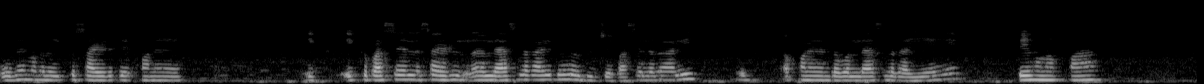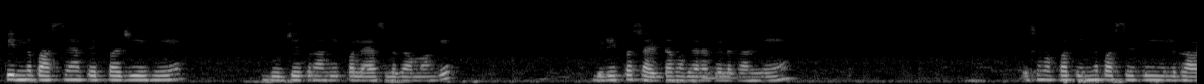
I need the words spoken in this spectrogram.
ਉਹਦੇ ਮਤਲਬ ਇੱਕ ਸਾਈਡ ਤੇ ਆਪਾਂ ਨੇ ਇੱਕ ਇੱਕ ਪਾਸੇ ਸਾਈਡ ਲੈਸ ਲਗਾਈ ਤੇ ਫਿਰ ਦੂਜੇ ਪਾਸੇ ਲਗਾ ਲਈ। ਆਪਾਂ ਨੇ ਡਬਲ ਲੈਸ ਲਗਾਈ ਹੈ ਇਹ। ਤੇ ਹੁਣ ਆਪਾਂ ਤਿੰਨ ਪਾਸਿਆਂ ਤੇ ਆਪਾਂ ਜੀ ਇਹ ਦੂਜੇ ਤਰ੍ਹਾਂ ਦੀ ਆਪਾਂ ਲੈਸ ਲਗਾਵਾਂਗੇ। ਜਿਹੜੀ ਆਪਾਂ ਸਾਈਡਾਂ ਵਗੈਰਾ ਤੇ ਲਗਾਉਂਦੇ ਆ ਇਸ ਨੂੰ ਆਪਾਂ ਤਿੰਨ ਪਾਸੇ ਤੇ ਲਗਾ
